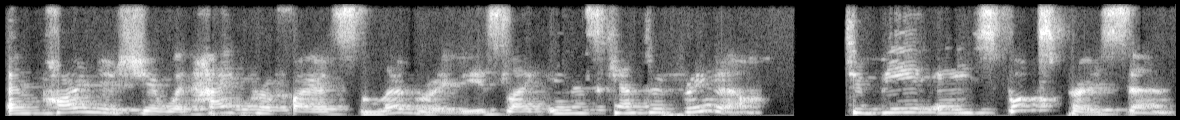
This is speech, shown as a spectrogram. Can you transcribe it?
and partnership with high profile celebrities like Enes Kanter Freedom to be a spokesperson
